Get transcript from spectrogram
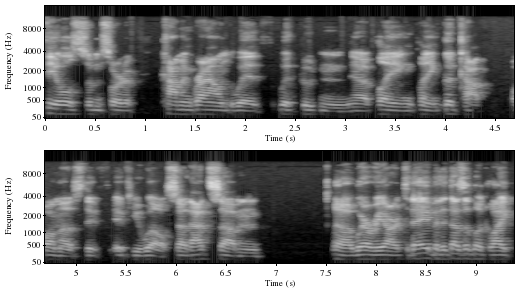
feel some sort of common ground with with Putin, uh, playing playing good cop almost, if if you will. So that's um, uh, where we are today. But it doesn't look like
